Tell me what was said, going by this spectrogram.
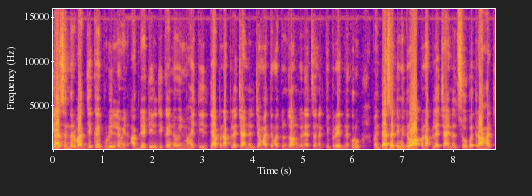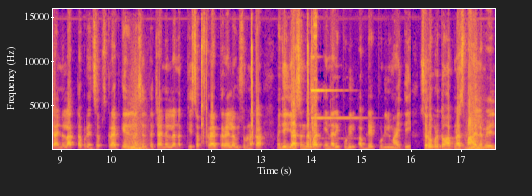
या संदर्भात जे काही पुढील नवीन अपडेट येईल जी काही नवीन माहिती येईल ते आपण आपल्या चॅनलच्या माध्यमातून जाणून घेण्याचा नक्की प्रयत्न करू. पण त्यासाठी मित्र आपण आपल्या चॅनल सोबत राहा. चॅनलला आतापर्यंत सबस्क्राईब केलेलं नसेल तर चॅनलला नक्की सबस्क्राईब करायला विसरू नका. म्हणजे या संदर्भात येणारी पुढील अपडेट पुढील माहिती सर्वप्रथम आपणास पाहायला मिळेल.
